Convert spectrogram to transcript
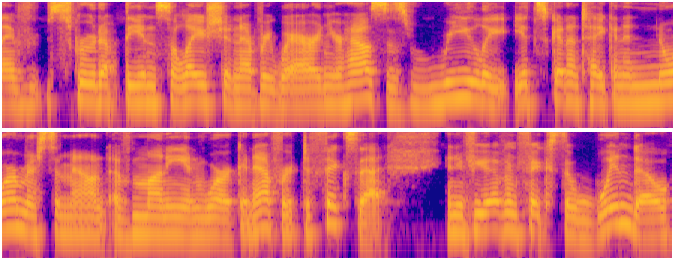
they've screwed up the insulation everywhere and your house is really it's going to take an enormous amount of money and work and effort to fix that. And if you haven't fixed the window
